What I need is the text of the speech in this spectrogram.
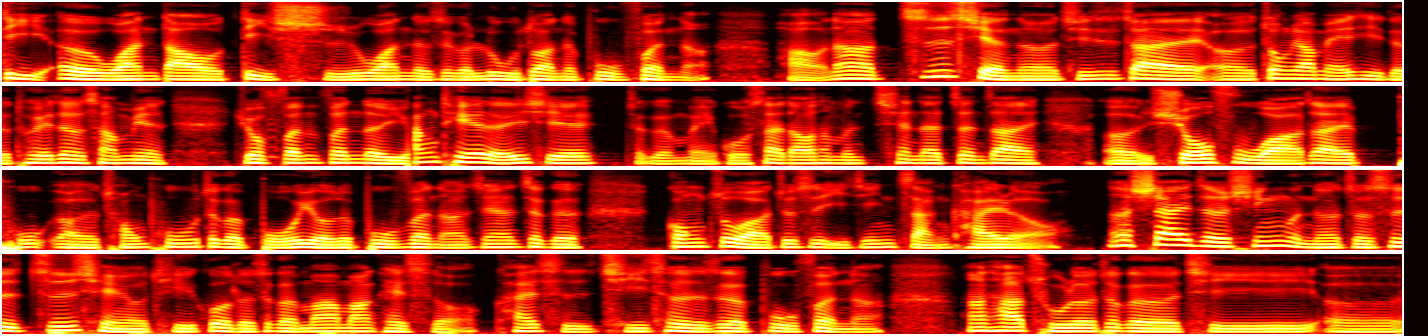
第二弯到第十弯的这个路段的部分呢、好，那之前呢，其实在，呃众家媒体的推特上面，就纷纷的有张贴了一些这个美国赛道，他们现在正在呃修复啊，在铺呃重铺这个柏油的部分啊，现在这个工作啊，就是已经展开了哦。那下一则新闻呢，则是之前有提过的这个 Marc Marquez 哦，开始骑车的这个部分呢、那他除了这个骑呃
